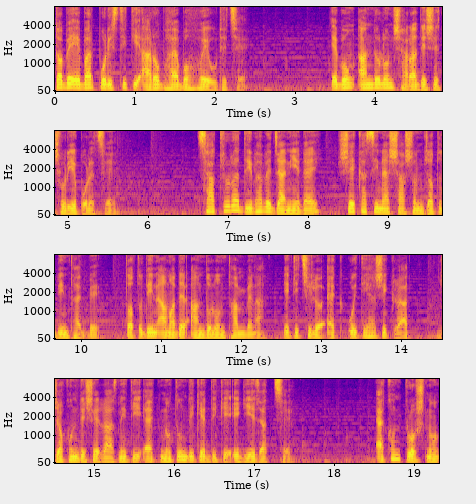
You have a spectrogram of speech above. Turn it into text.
তবে এবার পরিস্থিতি আরও ভয়াবহ হয়ে উঠেছে এবং আন্দোলন সারা দেশে ছড়িয়ে পড়েছে। ছাত্ররা দৃঢ়ভাবে জানিয়ে দেয়, শেখ হাসিনার শাসন যতদিন থাকবে, ততদিন আমাদের আন্দোলন থামবে না। এটি ছিল এক ঐতিহাসিক রাত, যখন দেশের রাজনীতি এক নতুন দিকের দিকে এগিয়ে যাচ্ছে। এখন প্রশ্ন,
